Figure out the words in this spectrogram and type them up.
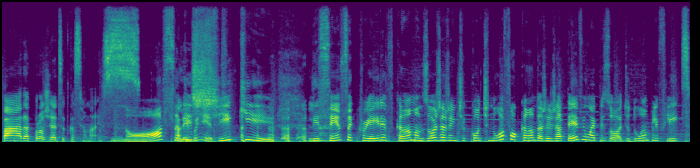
para projetos educacionais. Nossa, Falei que bonito. chique! Licença Creative Commons. Hoje a gente continua focando, a gente já teve um episódio do Ampliflix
